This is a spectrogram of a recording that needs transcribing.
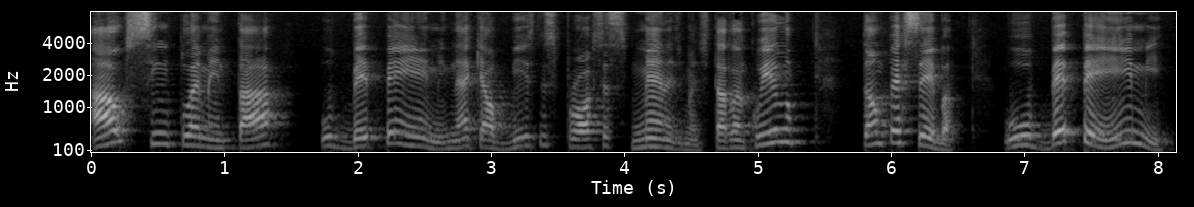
ao se implementar o BPM, né, que é o Business Process Management. Está tranquilo? Então perceba, o BPM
